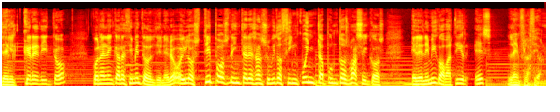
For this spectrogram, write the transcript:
del crédito con el encarecimiento del dinero. Hoy los tipos de interés han subido 50 puntos básicos. El enemigo a batir es la inflación.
